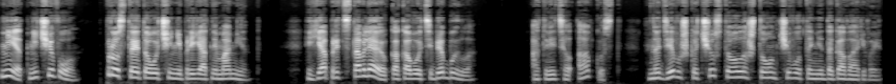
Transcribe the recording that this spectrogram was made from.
«Нет, ничего. Просто это очень неприятный момент. Я представляю, каково тебе было», — ответил Август, но девушка чувствовала, что он чего-то не договаривает.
